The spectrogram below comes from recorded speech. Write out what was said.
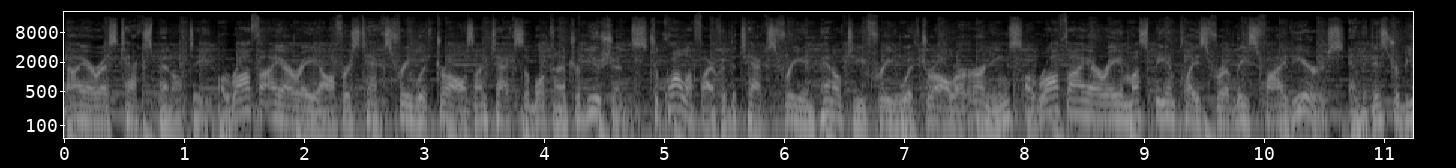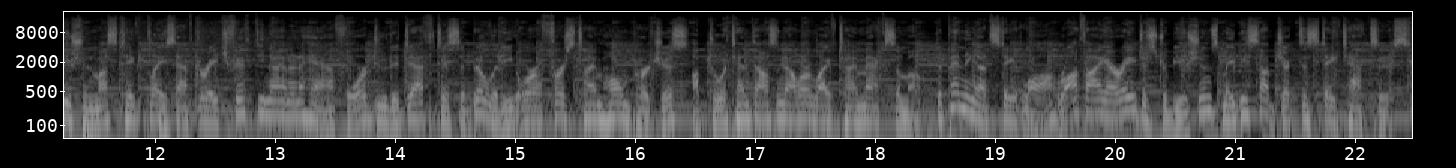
IRS tax penalty. A Roth IRA offers tax free withdrawals on taxable contributions. To qualify for the tax free and penalty free withdrawal or earnings, a Roth IRA must be in place for at least five years, and the distribution must take place after age 59 and a or due to death, disability, or a first time home purchase, up to a $10,000 lifetime maximum. Depending on state law, Roth IRA distributions may be subject to state taxes.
